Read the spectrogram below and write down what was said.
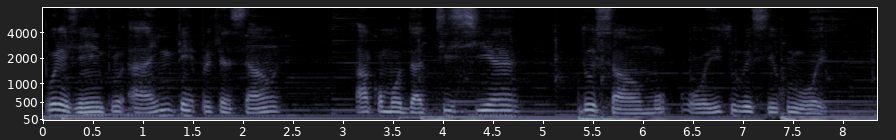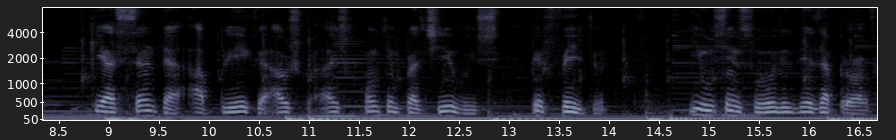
por exemplo, a interpretação acomodatícia do Salmo 8, versículo 8, que a santa aplica aos, aos contemplativos perfeitos e o censor desaprova.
